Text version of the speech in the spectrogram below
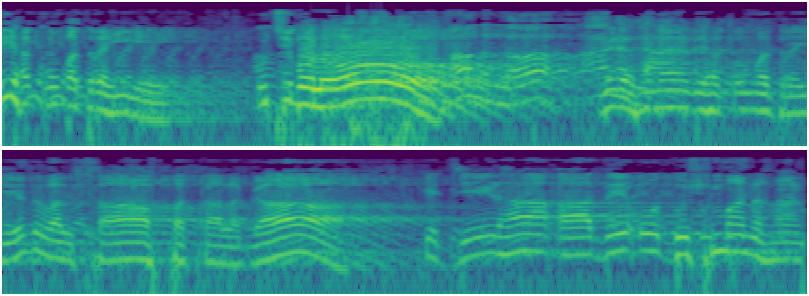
دی حکومت رہی ہے۔ اچھی بولو۔ جڑے ہنے دی حکومت رہی ہے تے ول صاف پتہ لگا کہ جیڑا آدے او دشمن ہن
